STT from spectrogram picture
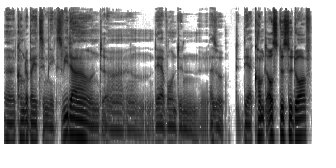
äh, kommt aber jetzt demnächst wieder und äh, der wohnt in, also der kommt aus Düsseldorf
